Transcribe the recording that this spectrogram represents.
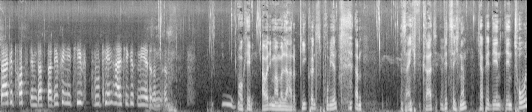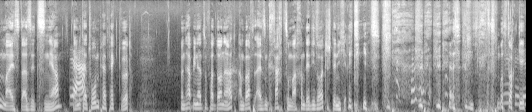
sage trotzdem, dass da definitiv glutenhaltiges Mehl drin ist. Okay, aber die Marmelade, die könntest du probieren. Ähm, das ist eigentlich gerade witzig, ne? Ich habe hier den, den Tonmeister sitzen, ja? Ja. Damit der Ton perfekt wird. Und habe ihn dazu verdonnert, am Waffeleisen Krach zu machen, der die Leute ständig irritiert. das, das muss doch gehen.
